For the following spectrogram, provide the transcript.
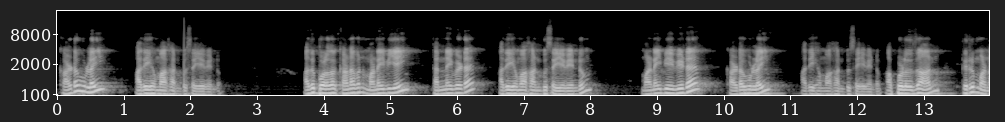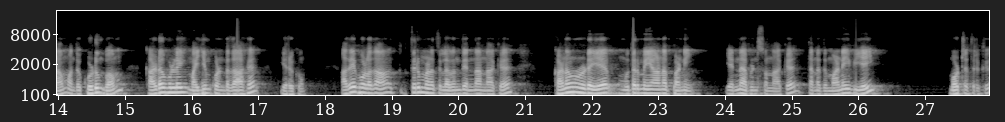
கடவுளை அதிகமாக அன்பு செய்ய வேண்டும். அதுபோலதான் கணவன் மனைவியை தன்னை விட அதிகமாக அன்பு செய்ய வேண்டும். மனைவியை விட கடவுளை அதிகமாக அன்பு செய்ய வேண்டும். அப்பொழுதுதான் திருமணம் அந்த குடும்பம் கடவுளை மையம் கொண்டதாக இருக்கும். அதே போலதான் திருமணத்துல வந்து என்னன்னாக்க கணவனுடைய முதன்மையான பணி என்ன அப்படின்னு சொன்னாக்க தனது மனைவியை மோட்சத்திற்கு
